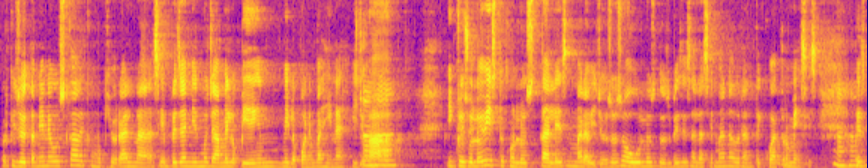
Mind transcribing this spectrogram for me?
Porque yo también he buscado y como que oral nada, siempre ya mismo ya me lo piden, me lo ponen vaginal. Y yo, ah, Incluso lo he visto con los tales maravillosos óvulos dos veces a la semana durante cuatro meses. Pues,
